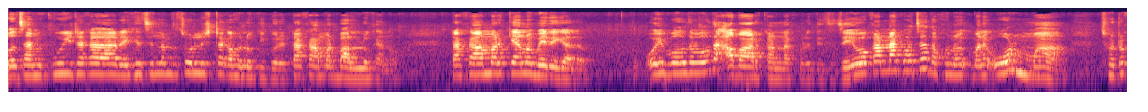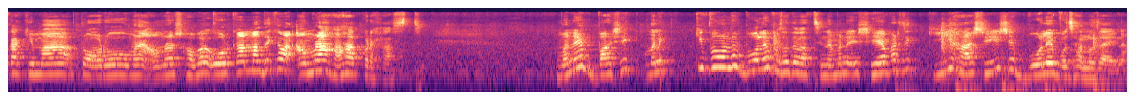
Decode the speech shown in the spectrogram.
বলছে আমি কুড়ি টাকা রেখেছিলাম তো চল্লিশ টাকা হলো কি করে? টাকা আমার বাড়লো কেন? টাকা আমার কেন বেড়ে গেল? ওই বলতে বলতে আবার কান্না করে দিচ্ছে যে ও কান্না করছে তখন মানে ওর মা ছোট কাকিমা টরো মানে আমরা সবাই ওর কান্না দেখে আমরা হাহা করে হাসছি। মানে বাসে মানে কি বলব বলে বোঝাতে পারছি না। মানে সে আবার যে কি হাসি সে বলে বোঝানো যায় না।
